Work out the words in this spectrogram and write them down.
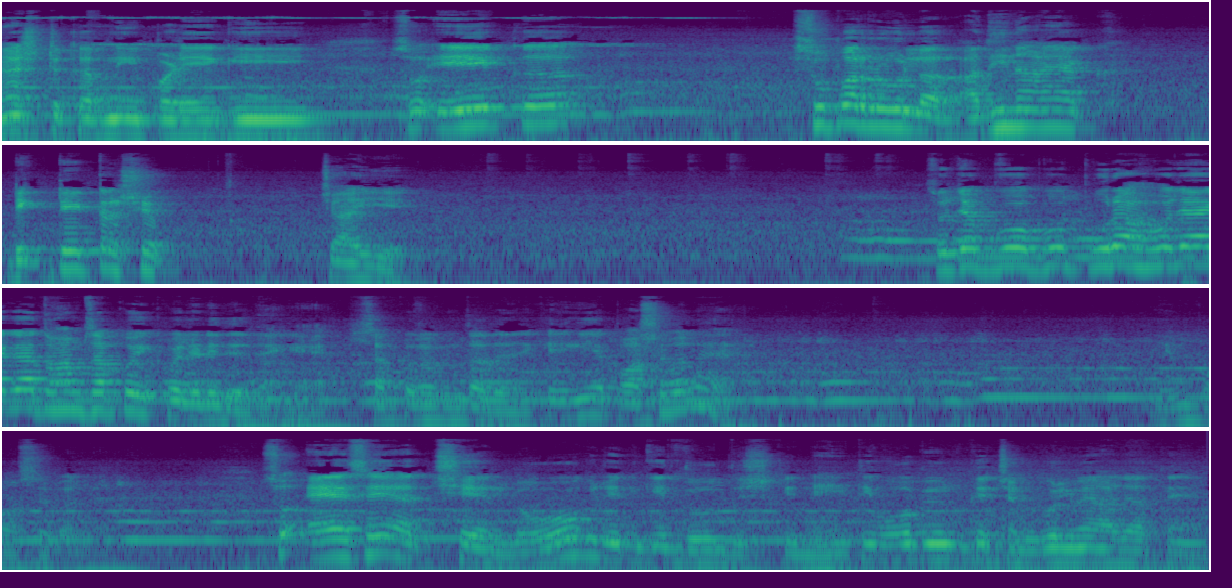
नष्ट करनी पड़ेगी। सो एक सुपर रूलर अधिनायक डिक्टेटरशिप चाहिए। तो जब वो वो पूरा हो जाएगा तो हम सबको इक्वलिटी दे देंगे सबको स्वतंत्रता दे देंगे। ये पॉसिबल है? इम्पॉसिबल है। सो so, ऐसे अच्छे लोग जिनकी दूरदृष्टि नहीं थी वो भी उनके चंगुल में आ जाते हैं।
